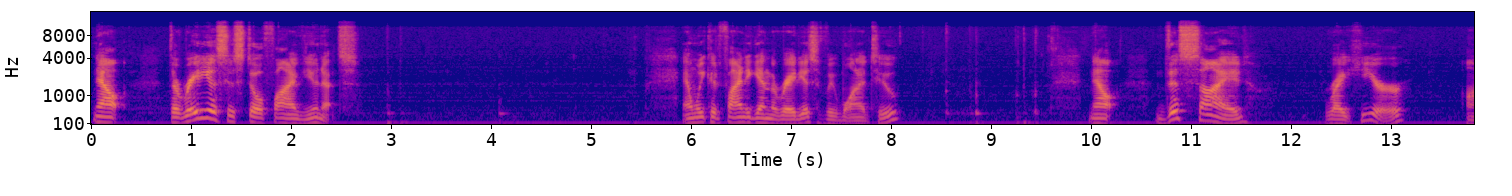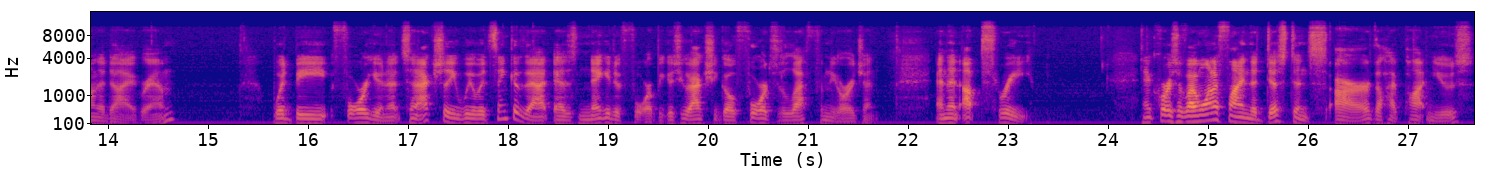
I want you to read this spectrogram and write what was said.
Now, the radius is still 5 units. And we could find again the radius if we wanted to. Now, this side right here on the diagram would be 4 units. And actually, we would think of that as negative 4 because you actually go 4 to the left from the origin. And then up 3. And of course, if I want to find the distance r, the hypotenuse,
